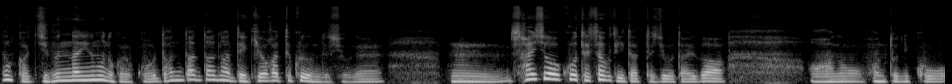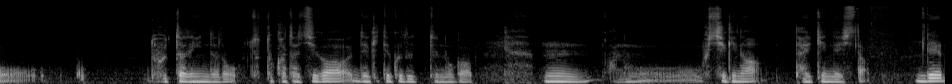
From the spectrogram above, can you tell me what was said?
なんか自分なりのものがこうだんだんだんだん出来上がってくるんですよね。うん、最初はこう手探りだった状態があの本当にこうどう言ったらいいんだろうちょっと形ができてくるっていうのが、うん、あの不思議な体験でした。で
